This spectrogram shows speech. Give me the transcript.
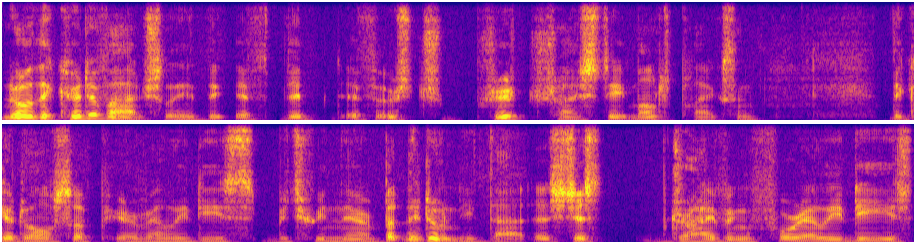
No, they could have actually, if, the, if it was true tri-state multiplexing, they could also have a pair of LEDs between there, but they don't need that. It's just driving four LEDs.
